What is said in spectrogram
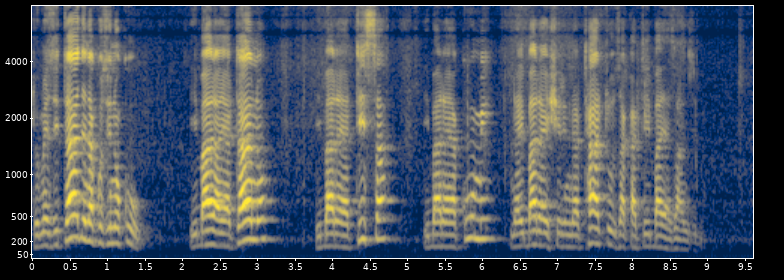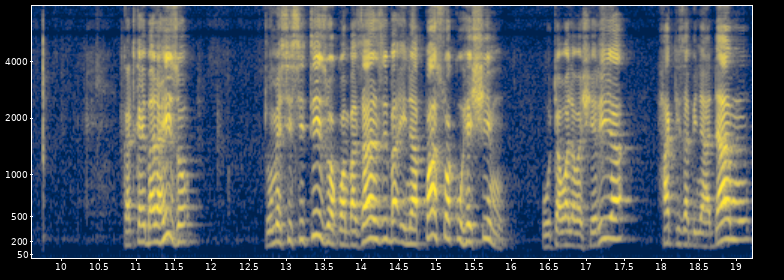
Tumezitaja na kuzinukuu ibara ya tano, ibara ya tisa, ibara ya kumi na ibara ya ishirini na tatu za katiba ya Zanzibar. Katika ibara hizo tumesisitizwa kwamba Zanzibar inapaswa kuheshimu utawala wa sheria, haki za binadamu,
